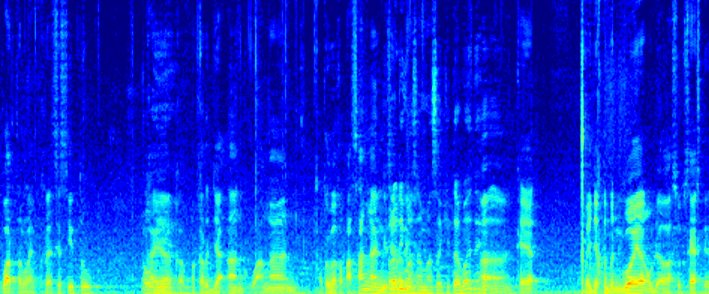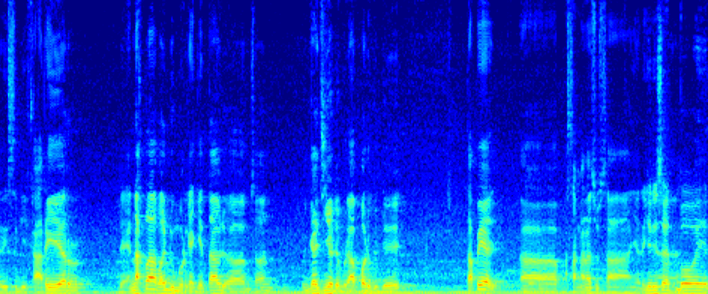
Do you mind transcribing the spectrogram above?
quarter life crisis itu Oh, kayak iya. ke pekerjaan keuangan atau enggak ke pasangan Karena di masa-masa kita banget ya. Heeh, kayak banyak temen gue yang udah sukses dari segi karir, udah enak lah, apalagi di umur kayak kita udah misalkan gajinya udah berapa, udah gede, tapi ya eh, pasangannya susah nyari. Jadi sad boy.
